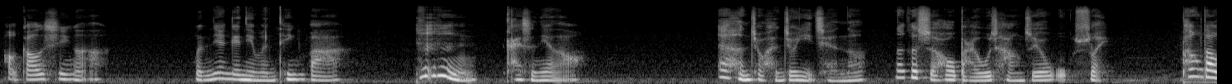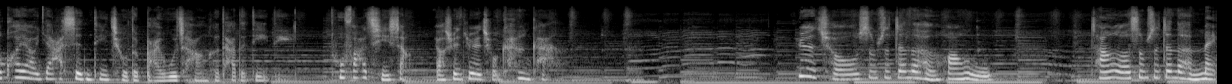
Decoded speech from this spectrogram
好高兴啊！我念给你们听吧，开始念了哦。在很久很久以前呢，那个时候白无常只有五岁，胖到快要压线地球的白无常和他的弟弟，突发奇想要去月球看看。月球是不是真的很荒芜？嫦娥是不是真的很美？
